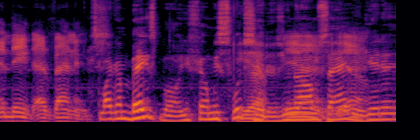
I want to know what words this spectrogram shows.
innate advantage. It's like in baseball. You feel me? Switch Yeah. hitters. You know what I'm saying? yeah. You get it.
